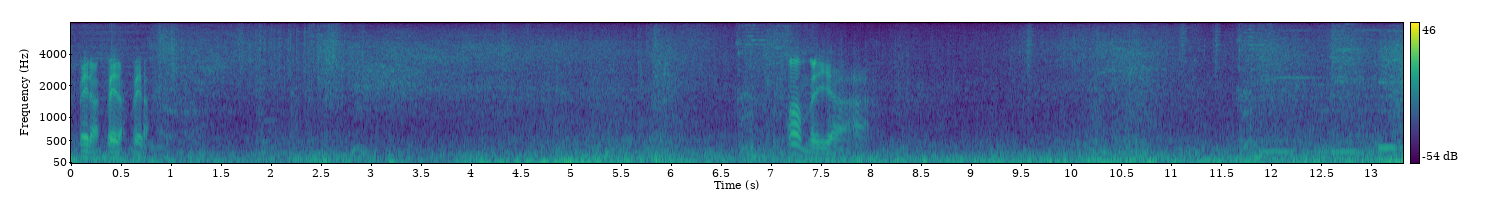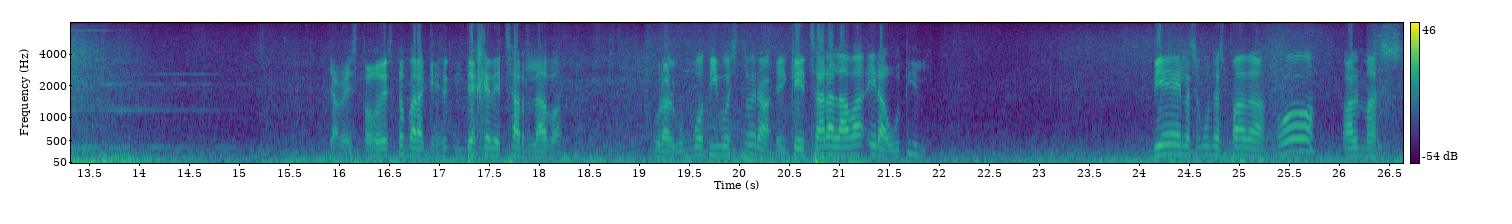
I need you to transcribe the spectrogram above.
Espera, espera, espera. Hombre, ya. Ya ves, todo esto para que deje de echar lava. Por algún motivo esto era... eh, que echara lava era útil. Bien, la segunda espada. ¡Oh! Almas.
